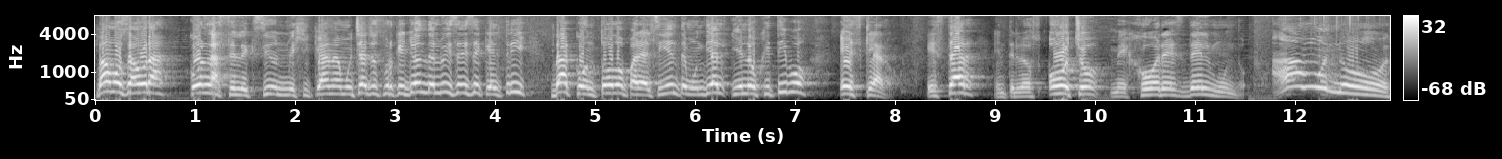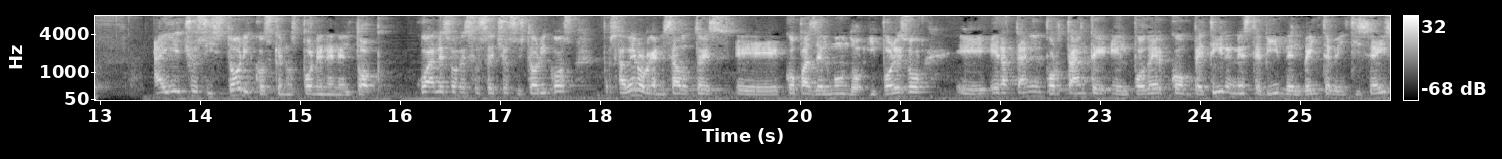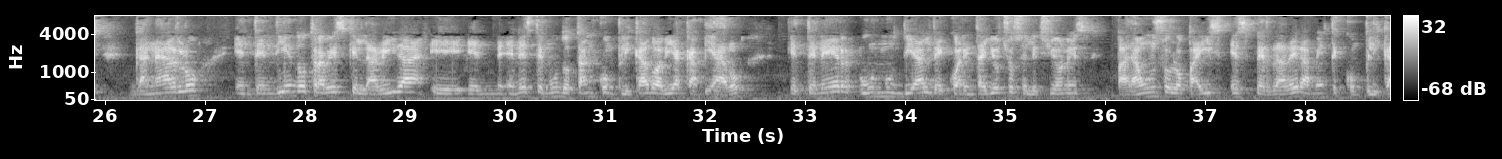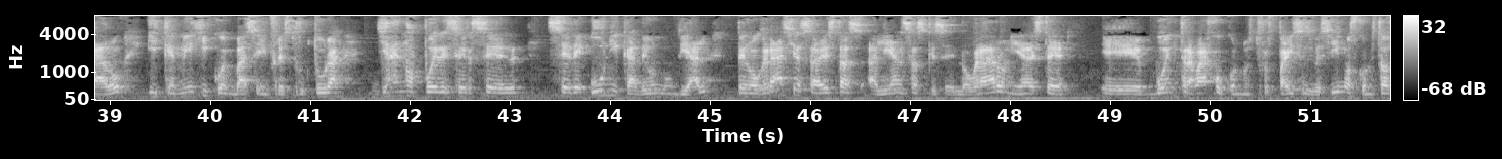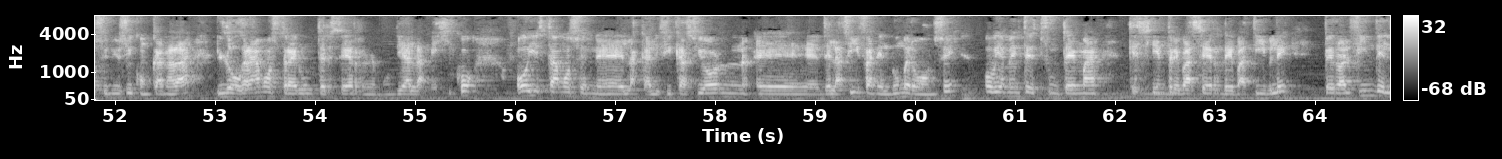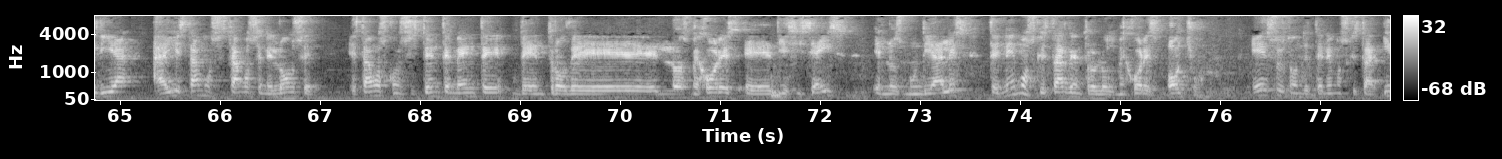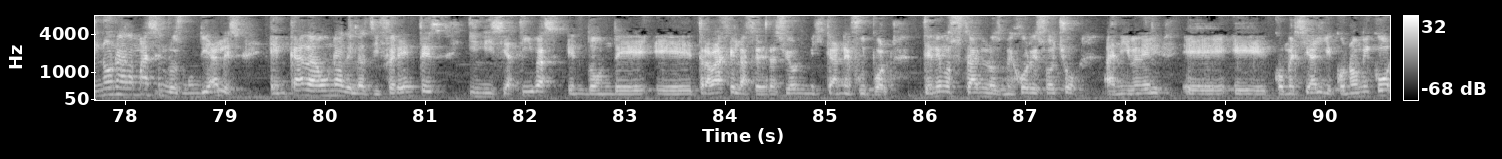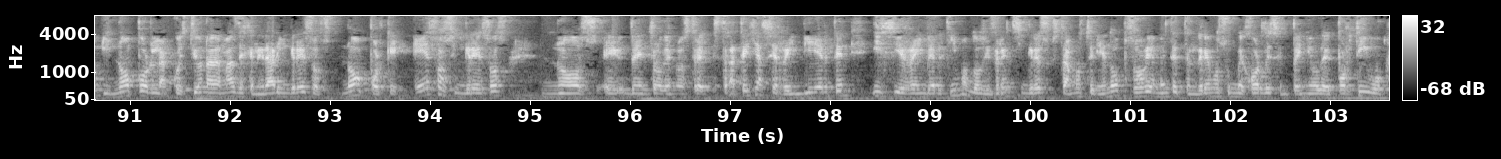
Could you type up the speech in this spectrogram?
Vamos ahora con la selección mexicana, muchachos, porque John de Luisa dice que el Tri va con todo para el siguiente mundial y el objetivo es claro, estar entre los 8 mejores del mundo. ¡Vámonos! Hay hechos históricos que nos ponen en el top. ¿Cuáles son esos hechos históricos? Pues haber organizado tres eh, Copas del Mundo y por eso eh, era tan importante el poder competir en este BID del 2026, ganarlo, entendiendo otra vez que la vida eh, en, en este mundo tan complicado había cambiado, que tener un mundial de 48 selecciones para un solo país es verdaderamente complicado y que México en base a infraestructura ya no puede ser, sede única de un mundial, pero gracias a estas alianzas que se lograron y a este eh, buen trabajo con nuestros países vecinos, con Estados Unidos y con Canadá, logramos traer un tercer mundial a México. Hoy estamos en eh, la calificación eh, de la FIFA en el número 11. Obviamente es un tema que siempre va a ser debatible, pero al fin del día ahí estamos, estamos en el 11 estamos consistentemente dentro de los mejores 16 en los mundiales, tenemos que estar dentro de los mejores 8 eso es donde tenemos que estar. Y no nada más en los mundiales, en cada una de las diferentes iniciativas en donde eh, trabaje la Federación Mexicana de Fútbol. Tenemos que estar en los mejores ocho a nivel eh, eh, comercial y económico y no por la cuestión nada más de generar ingresos, no, porque esos ingresos nos dentro de nuestra estrategia se reinvierten y si reinvertimos los diferentes ingresos que estamos teniendo, pues obviamente tendremos un mejor desempeño deportivo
